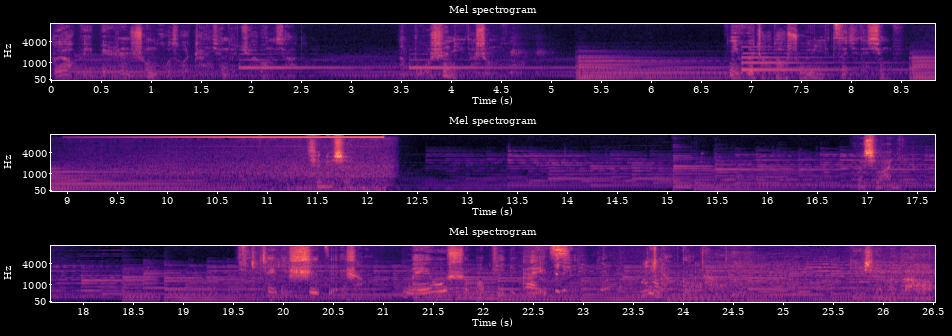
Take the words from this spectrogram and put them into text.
不要被别人生活所展现的绝望吓到，那不是你的生活。你会找到属于你自己的幸福。秦律师，我喜欢你。这个世界上没有什么比爱情力量更大的。遇见了他，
